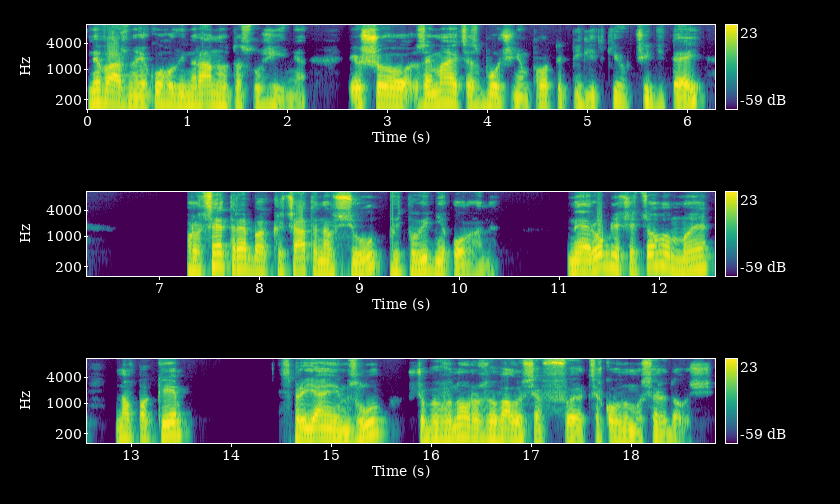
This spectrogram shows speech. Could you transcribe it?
неважно якого він рангу та служіння, що займається збоченням проти підлітків чи дітей, про це треба кричати на всю відповідні органи. Не роблячи цього, ми навпаки сприяємо злу, щоб воно розвивалося в церковному середовищі.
